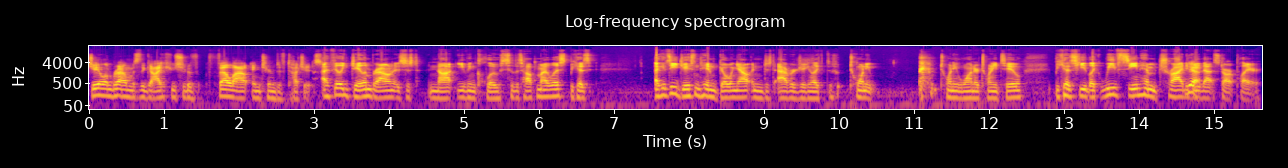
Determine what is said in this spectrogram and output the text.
Jaylen Brown was the guy who sort of fell out in terms of touches. I feel like Jaylen Brown is just not even close to the top of my list because I can see Jayson Tatum going out and just averaging like tw- 20, 21 or 22 because he like we've seen him try to Yeah. be that star player.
